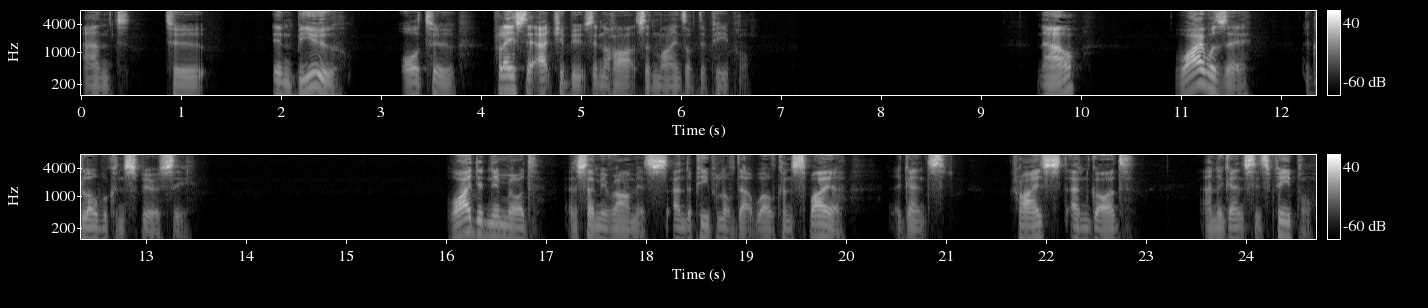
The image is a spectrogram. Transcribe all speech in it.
and to imbue or to place their attributes in the hearts and minds of the people. Now, why was there a global conspiracy? Why did Nimrod and Semiramis and the people of that world conspire against Christ and God and against his people?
